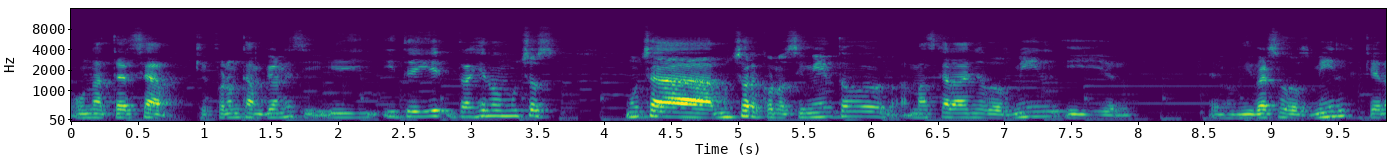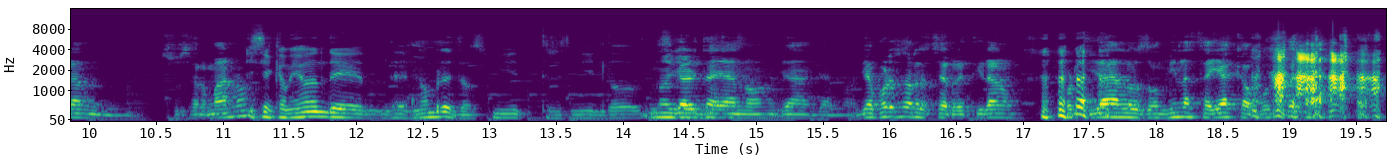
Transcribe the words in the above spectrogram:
una tercia que fueron campeones y, y- y te- trajeron muchos, mucha, mucho reconocimiento, Máscara Año 2000 y el, el Universo 2000, que eran sus hermanos. y se cambiaban de, de nombre 2000, 3002. No, ya ahorita ya no, ya, ya no. Ya por eso se retiraron, porque ya los 2000 hasta allá acabó.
